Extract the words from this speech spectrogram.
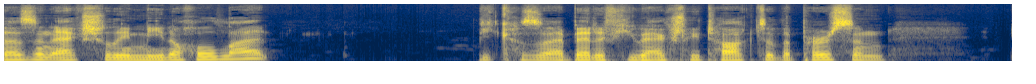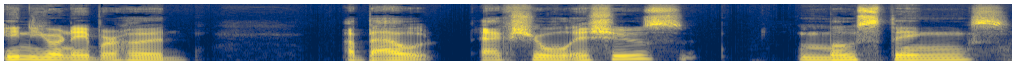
doesn't actually mean a whole lot because I bet if you actually talk to the person in your neighborhood about actual issues, most things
